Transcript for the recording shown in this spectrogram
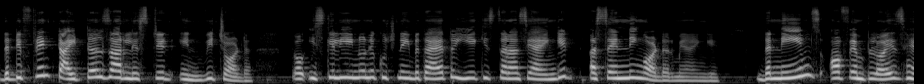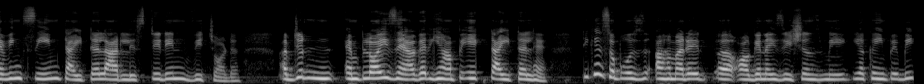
the different titles are listed in which order तो इसके लिए इन्होंने कुछ नहीं बताया तो ये किस तरह से आएँगे? असेंडिंग ऑर्डर में आएँगे। The names of employees having same title are listed in which order अब जो एम्प्लॉयज़ हैं, अगर यहाँ पे एक टाइटल है ठीक है सपोज़ हमारे ऑर्गेनाइजेशंस में या कहीं पे भी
